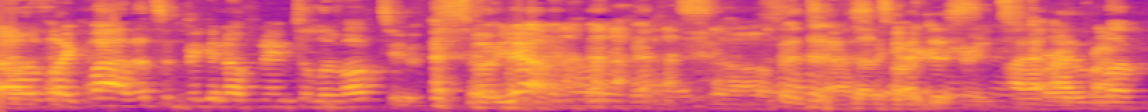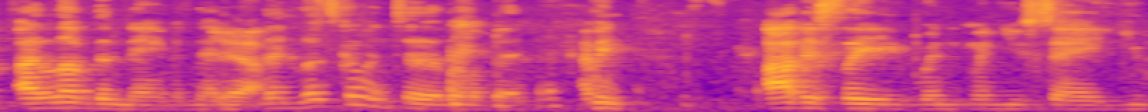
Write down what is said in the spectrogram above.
I was like, wow, that's a big enough name to live up to. So yeah. So, Fantastic. I just I, I love I love the name and then Yeah. then let's go into a little bit. I mean, obviously when when you say you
